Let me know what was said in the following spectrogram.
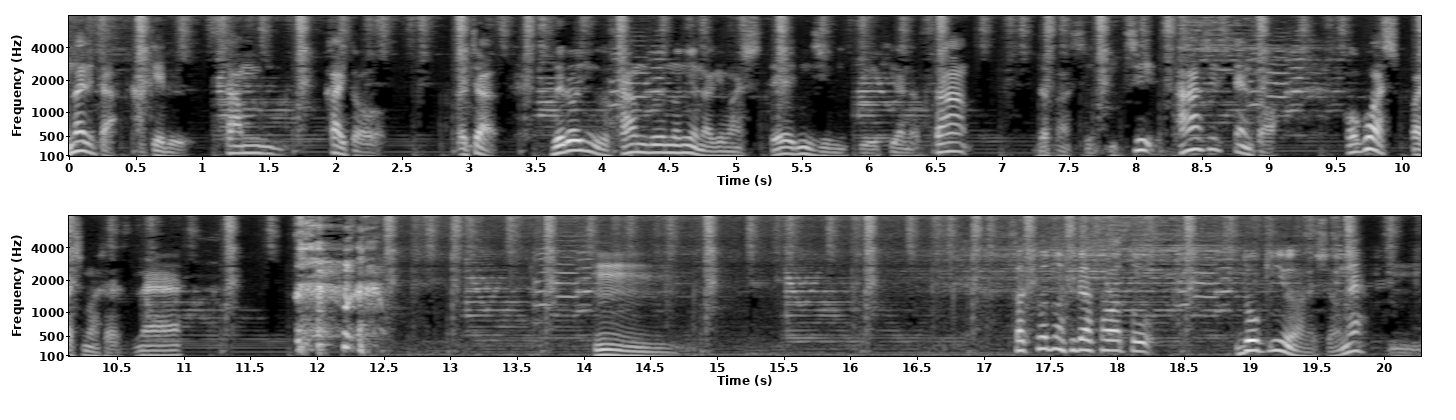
成田かける3回と、あ、じゃあ、0イニング3分の2を投げまして、22球、被安打3、打三振1、3失点と、ここは失敗しましたですね。うん。先ほどの平沢と同期入団でしたよね。うん。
